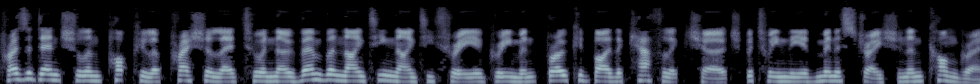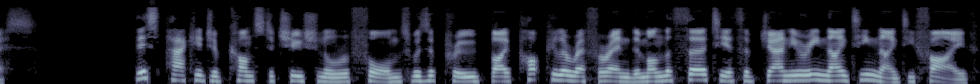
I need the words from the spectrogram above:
presidential and popular pressure led to a November 1993 agreement brokered by the Catholic Church between the administration and Congress. This package of constitutional reforms was approved by popular referendum on 30 January 1995.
